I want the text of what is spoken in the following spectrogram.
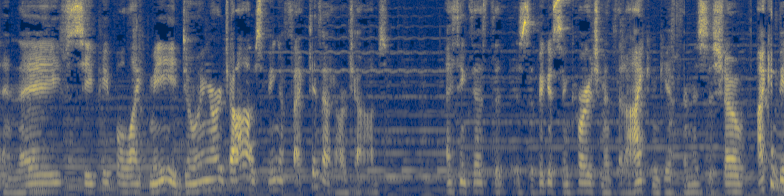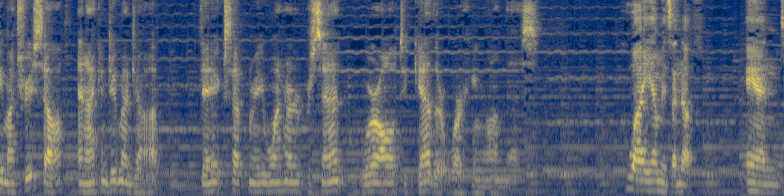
and they see people like me doing our jobs, being effective at our jobs, I think that is the biggest encouragement that I can give them is to show I can be my true self and I can do my job they accept me 100%. We're all together working on this. Who I am is enough. And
